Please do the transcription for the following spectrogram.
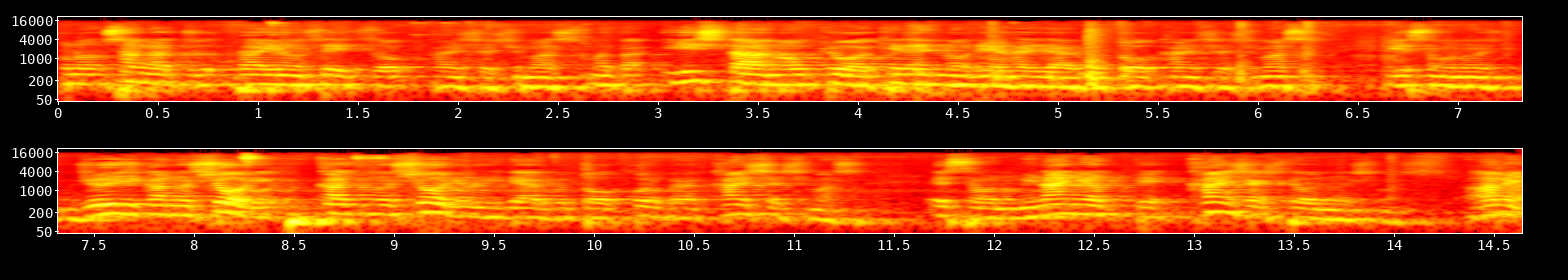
この3月第4聖地を感謝します。またイースターの今日は記念の礼拝であることを感謝します。イエス様の十字架の勝利復活の勝利の日であることを心から感謝します。イエス様の皆によって感謝してお祈りします。アメン。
